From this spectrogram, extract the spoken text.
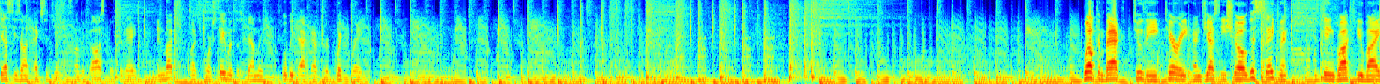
Jesse's on exegesis on the gospel today and much much more. Stay with us, family. We'll be back after a quick break. Welcome back to the Terry and Jesse Show. This segment is being brought to you by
